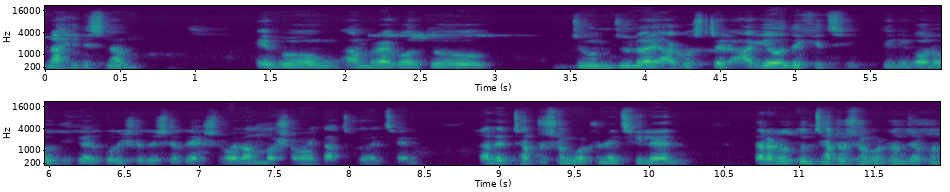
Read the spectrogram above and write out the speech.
নাহিদ ইসলাম। এবং আমরা গত জুন জুলাই আগস্টের আগেও দেখেছি তিনি গণ অধিকার পরিষদের সাথে একসময় লম্বা সময় কাজ করেছেন। তাদের ছাত্র সংগঠনে ছিলেন তারা নতুন ছাত্র সংগঠন যখন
